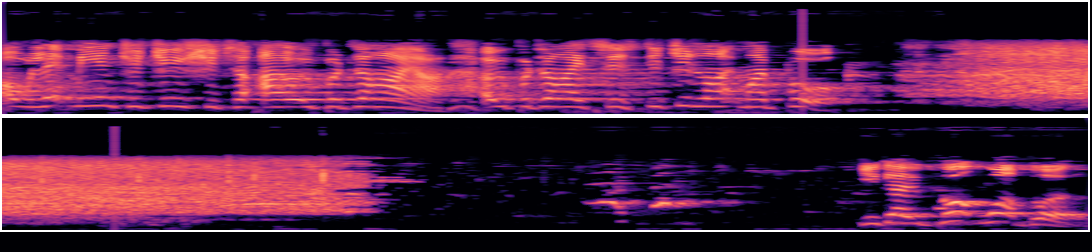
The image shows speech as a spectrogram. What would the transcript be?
Oh, let me introduce you to Obadiah. Obadiah says, Did you like my book? You go, Book? What book?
